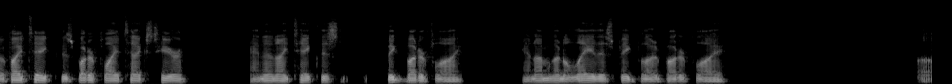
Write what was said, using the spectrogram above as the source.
So if I take this butterfly text here, and then I take this big butterfly, and I'm going to lay this big butterfly uh,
